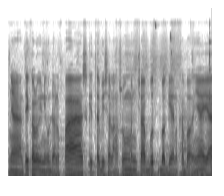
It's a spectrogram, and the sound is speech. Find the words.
Nah, nanti kalau ini udah lepas, kita bisa langsung mencabut bagian kabelnya ya.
